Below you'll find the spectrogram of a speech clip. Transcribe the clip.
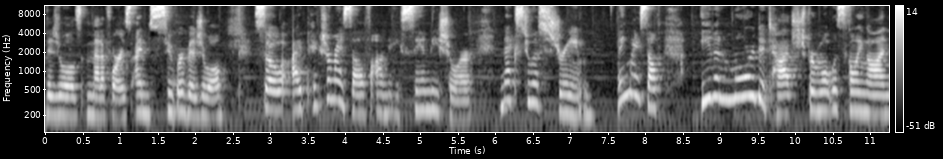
visuals, metaphors. I'm super visual. So I picture myself on a sandy shore next to a stream. Think myself even more detached from what was going on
